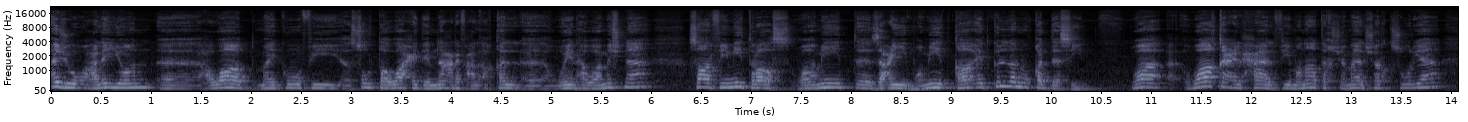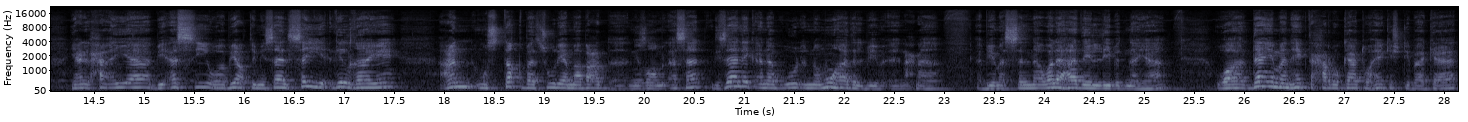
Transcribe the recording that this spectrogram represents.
أجوا عليهم آه، عواض ما يكون في سلطة واحدة بنعرف على الأقل آه، وين هوامشنا. صار في 100 راس و100 زعيم و100 قائد كلهم مقدسين. وواقع الحال في مناطق شمال شرق سوريا يعني الحقيقة بيأسي وبيعطي مثال سيء للغاية عن مستقبل سوريا ما بعد نظام الأسد، لذلك أنا بقول إنه مو هذا اللي نحن بيمثلنا ولا هذا اللي بدنا إياه، ودائما هيك تحركات وهيك اشتباكات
